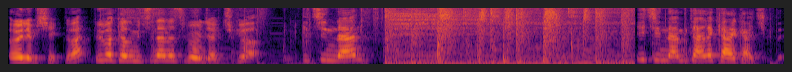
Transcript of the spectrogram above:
öyle bir şekli var. Bir bakalım içinden nasıl bir oyuncak çıkıyor. İçinden İçinden bir tane kaykay çıktı.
